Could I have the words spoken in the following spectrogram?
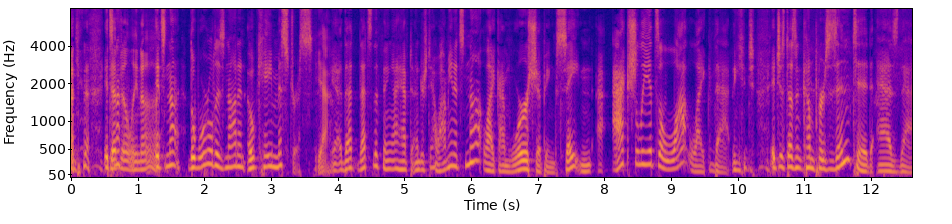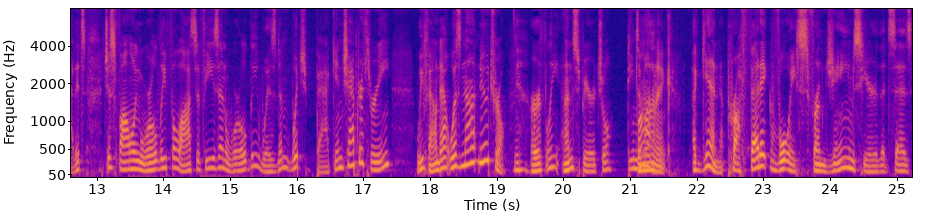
You know, it's Definitely not. It's not. The world is not an okay mistress. Yeah. yeah. That that's the thing I have to understand. Well, I mean, it's not like I'm worshiping Satan. Actually, it's a lot like that. It just doesn't come presented as that. It's just following worldly philosophies and worldly wisdom, which back in chapter three we found out was not neutral. Yeah. Earthly, unspiritual, demonic. Demonic. Again, prophetic voice from James here that says,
